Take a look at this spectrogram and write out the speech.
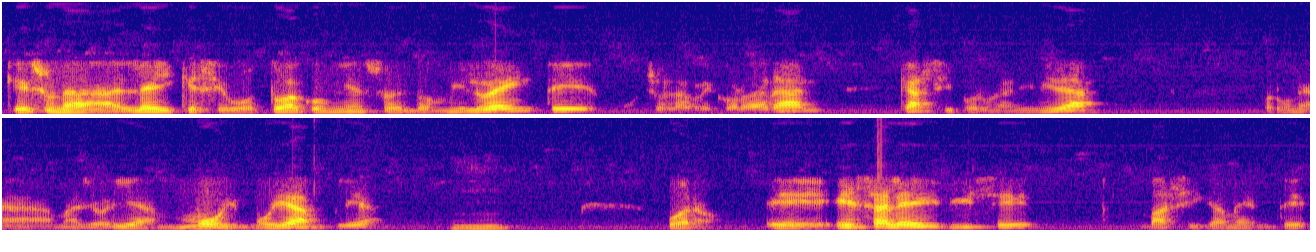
que es una ley que se votó a comienzo del 2020, muchos la recordarán, casi por unanimidad, por una mayoría muy, muy amplia. Bueno, eh, esa ley dice básicamente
